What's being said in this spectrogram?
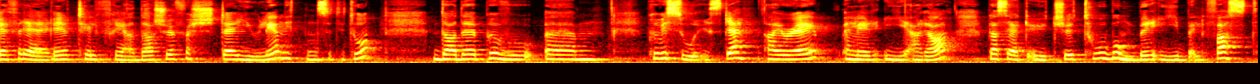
refererer til fredag 21. juli 1972. da det provo, eh, provisoriske IRA, eller IRA, plasserte ut 22 bomber i Belfast.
